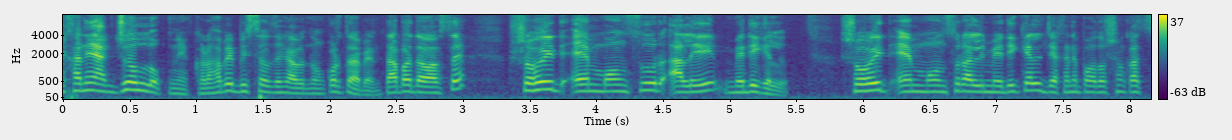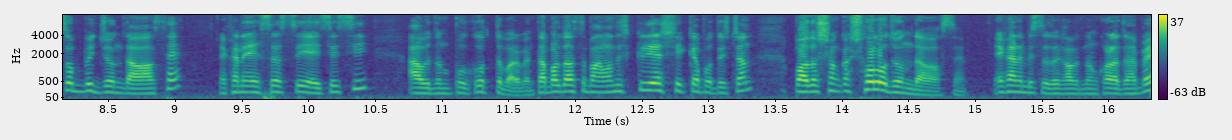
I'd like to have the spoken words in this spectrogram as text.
এখানে একজন লোক নিয়োগ করা হবে, বিস্তারিত থেকে আবেদন করতে পারবেন। তারপর দেওয়া আছে Shaheed M Mansur Ali medical Shaheed M Mansur Ali medical যেখানে পদসংখ্যা চব্বিশ জন দেওয়া আছে। এখানে এসএসসি এইচএসসি আবেদন করতে পারবেন। তারপর দেওয়া আছে বাংলাদেশ ক্রীড়া শিক্ষা প্রতিষ্ঠান। পদের সংখ্যা ষোলো জন দেওয়া আছে। এখানে বিস্তারিত আবেদন করা যাবে।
